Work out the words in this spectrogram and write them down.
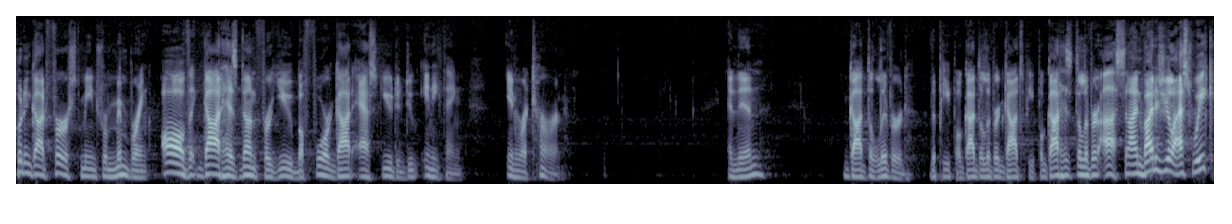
putting God first means remembering all that God has done for you before God asked you to do anything in return. And then God delivered the people. God delivered God's people. God has delivered us. And I invited you last week,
